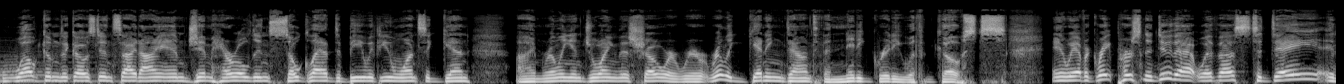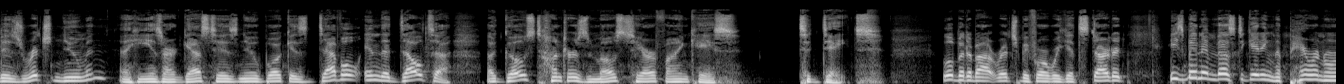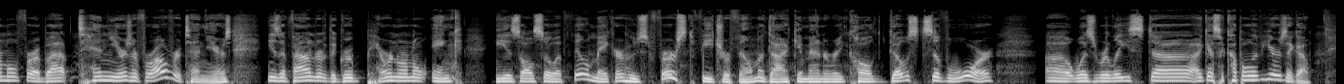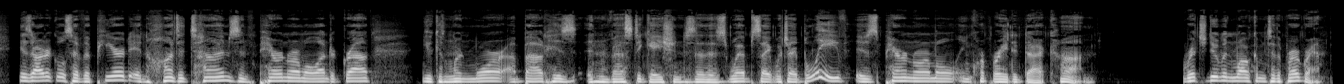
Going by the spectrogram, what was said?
Welcome to Ghost Insight. I am Jim Harold and so glad to be with you once again. I'm really enjoying this show where we're really getting down to the nitty gritty with ghosts. And we have a great person to do that with us today. It is Rich Newman. Uh, he is our guest. His new book is Devil in the Delta, a ghost hunter's most terrifying case to date. A little bit about Rich before we get started. He's been investigating the paranormal for about 10 years or for over 10 years. He's a founder of the group Paranormal Inc. He is also a filmmaker whose first feature film, a documentary called Ghosts of War, uh, was released, uh, I guess, a couple of years ago. His articles have appeared in Haunted Times and Paranormal Underground. You can learn more about his investigations at his website, which I believe is paranormalincorporated.com. Rich Newman, welcome to the program.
